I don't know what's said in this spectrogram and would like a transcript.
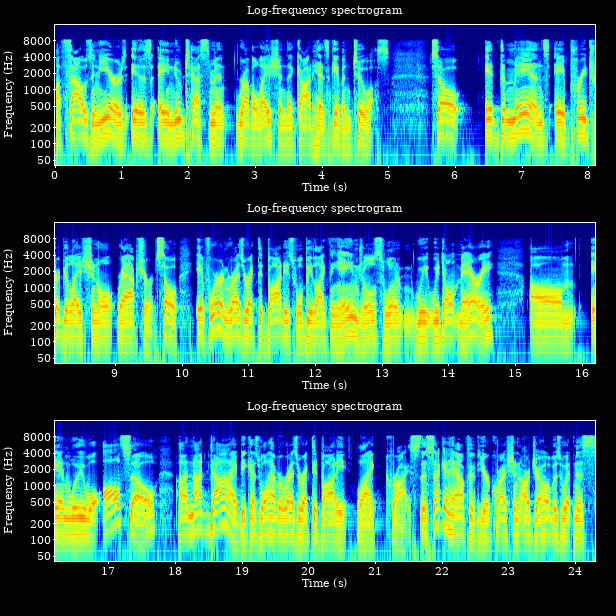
a thousand years, is a New Testament revelation that God has given to us. So it demands a pre tribulational rapture. So if we're in resurrected bodies, we'll be like the angels. We, we don't marry. Um, and we will also uh, not die because we'll have a resurrected body like Christ. The second half of your question are Jehovah's Witness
